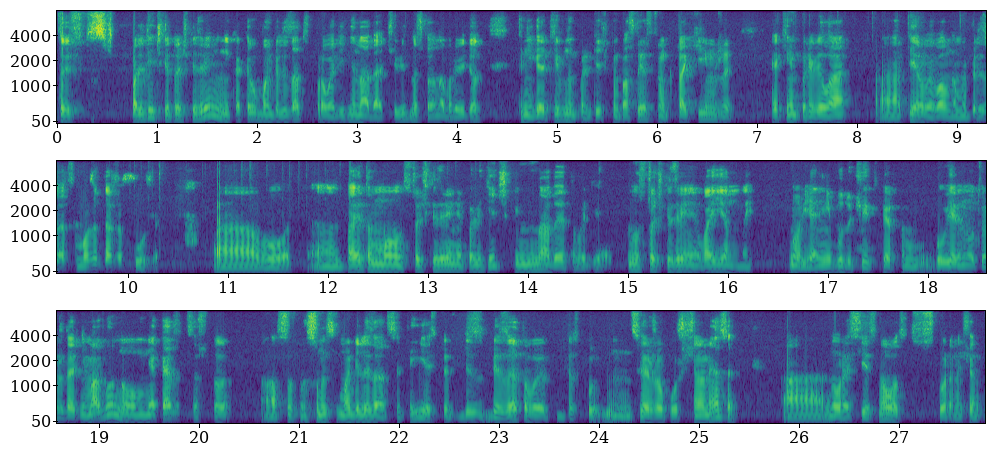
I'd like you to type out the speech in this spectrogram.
То есть с политической точки зрения никакую мобилизацию проводить не надо. Очевидно, что она приведет к негативным политическим последствиям, к таким же, каким привела а, первая волна мобилизации, может даже хуже. А, вот. Э, поэтому с точки зрения политической не надо этого делать. Ну, с точки зрения военной, ну, я не будучи экспертом, уверенно утверждать не могу, но мне кажется, что смысл мобилизации это есть. То есть без, без этого, без свежего пушечного мяса, а, ну, Россия снова скоро начнет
